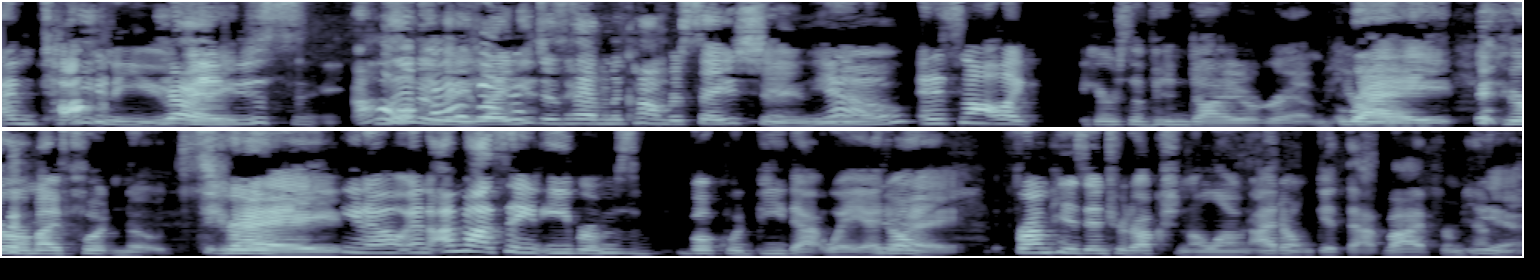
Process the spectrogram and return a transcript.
I'm talking to you, and you just oh, okay, Literally, okay, like you're just having a conversation. You yeah, know. and it's not like here's a Venn diagram, here's- Right. Here are my footnotes, here- right. You know, and I'm not saying Ibram's book would be that way. I don't. Right. From his introduction alone, I don't get that vibe from him. Yeah.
